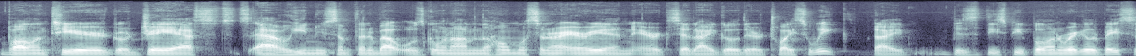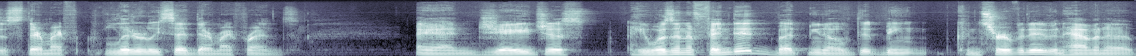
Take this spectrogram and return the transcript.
volunteered or jay asked how he knew something about what was going on in the homeless in our area and eric said i go there twice a week. I visit these people on a regular basis. They're my literally said they're my friends. And jay just he wasn't offended but you know being conservative and having a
